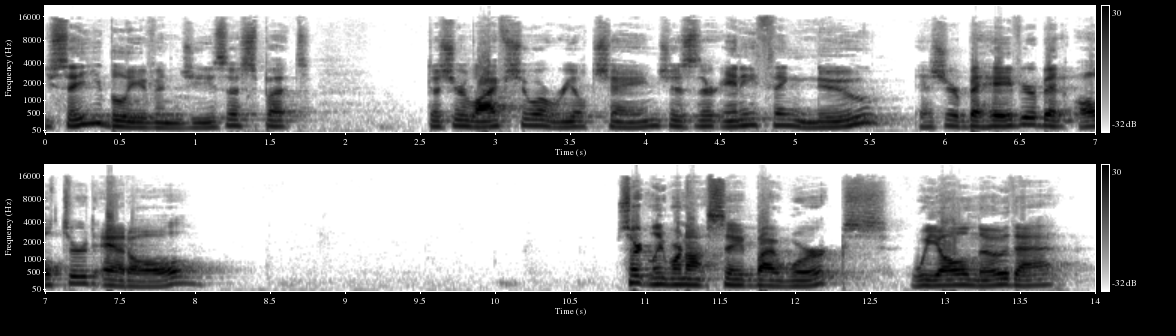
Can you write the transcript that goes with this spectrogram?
You say you believe in Jesus, but does your life show a real change? Is there anything new? Has your behavior been altered at all? Certainly, we're not saved by works. We all know that.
